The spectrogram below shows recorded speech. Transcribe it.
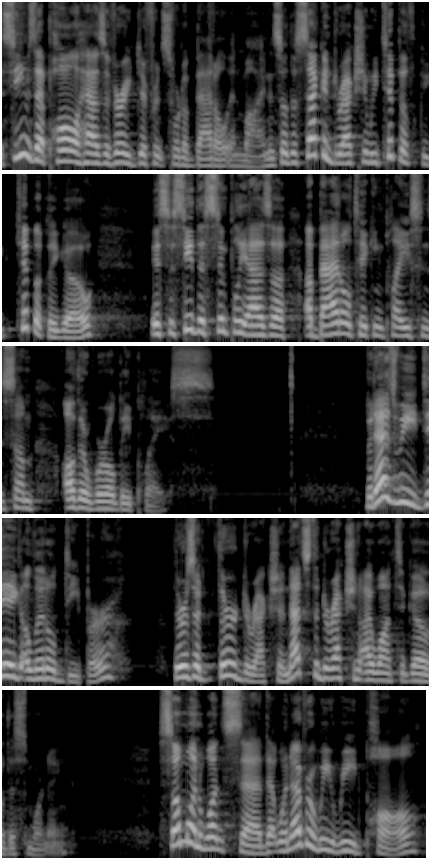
It seems that Paul has a very different sort of battle in mind. And so the second direction we typically, typically go is to see this simply as a, a battle taking place in some otherworldly place. But as we dig a little deeper, there's a third direction. That's the direction I want to go this morning. Someone once said that whenever we read Paul,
